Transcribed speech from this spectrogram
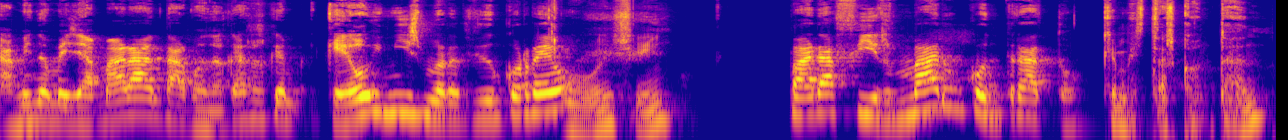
a mí no me llamaran, tal. Bueno, el caso es que, que hoy mismo he recibido un correo Uy, sí. para firmar un contrato. ¿Qué me estás contando?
